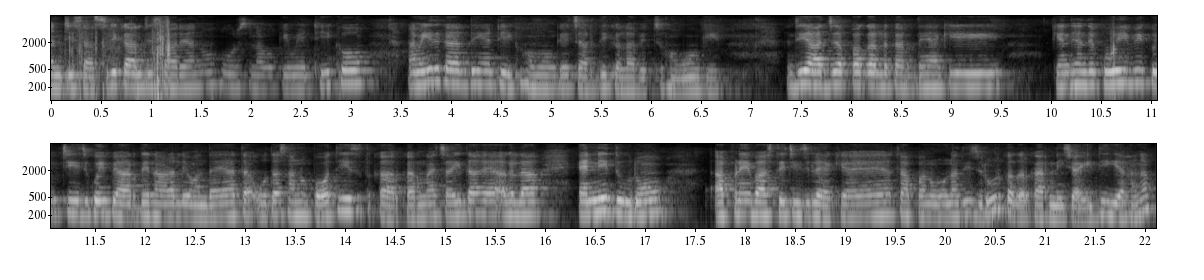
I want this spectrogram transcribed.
ਹਾਂਜੀ, ਸਤਿ ਸ੍ਰੀ ਅਕਾਲ ਜੀ ਸਾਰਿਆਂ ਨੂੰ। ਹੋਰ ਸੁਣਾਓ, ਕਿਵੇਂ ਠੀਕ ਹੋ? ਉਮੀਦ ਕਰਦੇ ਹਾਂ ਠੀਕ ਹੋਵੋਗੇ, ਚੜ੍ਹਦੀ ਕਲਾ ਵਿੱਚ ਹੋਵੋਗੇ। ਜੀ, ਅੱਜ ਆਪਾਂ ਗੱਲ ਕਰਦੇ ਹਾਂ ਕਿ ਕਹਿੰਦੇ ਹੁੰਦੇ, ਕੋਈ ਵੀ ਕੋਈ ਚੀਜ਼ ਕੋਈ ਪਿਆਰ ਦੇ ਨਾਲ ਲਿਆਉਂਦਾ ਆ, ਤਾਂ ਉਹਦਾ ਸਾਨੂੰ ਬਹੁਤ ਹੀ ਸਤਿਕਾਰ ਕਰਨਾ ਚਾਹੀਦਾ ਹੈ। ਅਗਲਾ ਇੰਨੀ ਦੂਰੋਂ ਆਪਣੇ ਵਾਸਤੇ ਚੀਜ਼ ਲੈ ਕੇ ਆਇਆ ਹੈ ਤਾਂ ਆਪਾਂ ਨੂੰ ਉਹਨਾਂ ਦੀ ਜ਼ਰੂਰ ਕਦਰ ਕਰਨੀ ਚਾਹੀਦੀ ਆ, ਹਨਾ?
